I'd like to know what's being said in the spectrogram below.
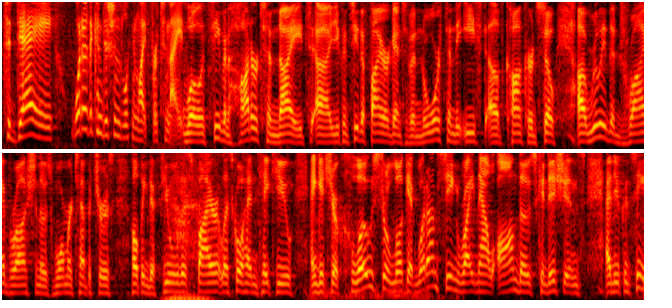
today. What are the conditions looking like for tonight? Well, it's even hotter tonight. Uh, you can see the fire again to the north and the east of Concord. So, uh, really, the dry brush and those warmer temperatures helping to fuel this fire. Let's go ahead and take you and get you a closer look at what I'm seeing right now on those conditions. And you can see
